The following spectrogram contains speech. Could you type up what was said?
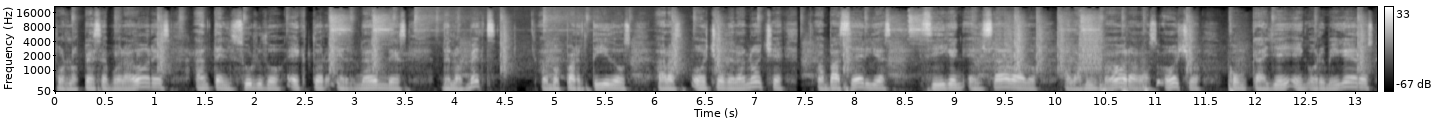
por los peces voladores ante el zurdo Héctor Hernández de los Mets. Ambos partidos a las 8 de la noche. Ambas series siguen el sábado a la misma hora, a las 8, con Calle en Hormigueros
